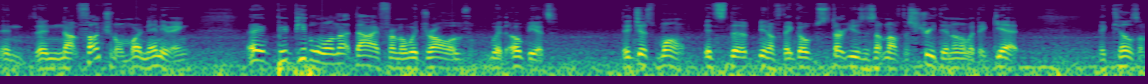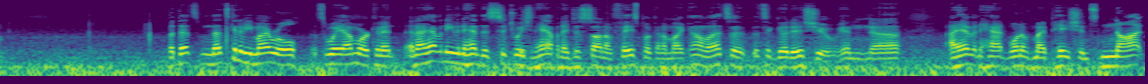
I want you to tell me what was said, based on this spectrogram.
and, and not functional more than anything. People will not die from a withdrawal of with opiates. They just won't. It's the you know if they go start using something off the street, they don't know what they get. It kills them. But that's that's going to be my rule. That's the way I'm working it. And I haven't even had this situation happen. I just saw it on Facebook, and I'm like, oh, well, that's a that's a good issue. And uh, I haven't had one of my patients not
